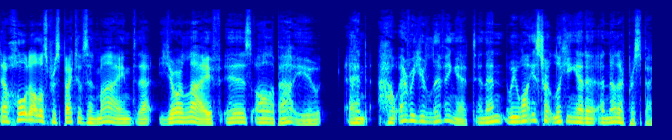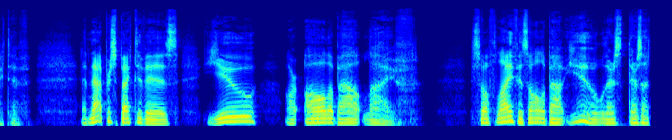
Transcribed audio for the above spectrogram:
Now hold all those perspectives in mind that your life is all about you and however you're living it. And then we want you to start looking at a, another perspective. And that perspective is you are all about life. So if life is all about you, there's there's a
